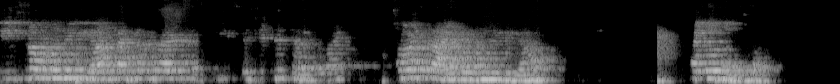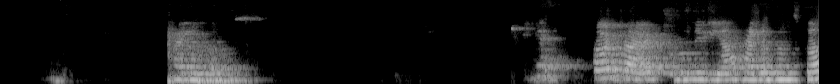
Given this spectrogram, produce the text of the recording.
तीसरा उन्होंने लिया थर्ड ट्राइड उन्होंने लिया हेलोजन्स का ठीक है थर्ड ट्राइड उन्होंने लिया हेलोजन्स का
